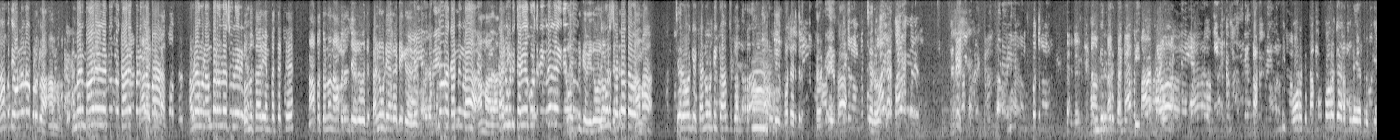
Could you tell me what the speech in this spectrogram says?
நாற்பத்தி ஒண்ணுனா கொடுக்கலாம். ஆமா. இந்த மாதிரி மாடு கான்டாக்ட் பண்ணிக்கலாமா? அப்படியே உங்க நம்பர் இருந்தா சொல்லிருங்க தொண்ணூத்தாறு எண்பத்தெட்டு நாற்பத்தொன்னு நாற்பத்தஞ்சு எழுபது கண்ணுக்குட்டி அங்க கட்டிக்குது இதோட கண்ணுங்களா? ஆமா, கண்ணுக்குட்டி தனியா கொடுத்துட்டீங்களா இது இது ஒரு செட்டா தான் சரி ஓகே கண்ணுக்குட்டி காமிச்சிட்டு வந்துடுறேன். போட்டோ எடுத்து சரி ஓகே அங்க இருக்கிற கண்ணுக்குட்டி. வண்டி போறதுக்கு நம்ம போறதுக்கு இடம் முடியாது இருக்கு.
